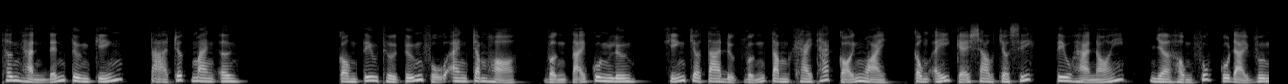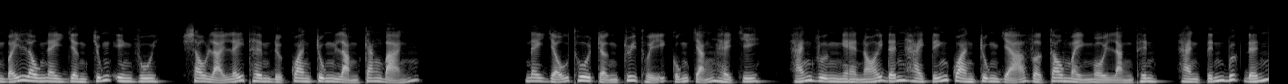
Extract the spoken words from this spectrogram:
thân hành đến tương kiến, ta rất mang ơn. Còn tiêu thừa tướng phủ an trăm họ, vận tải quân lương, khiến cho ta được vững tâm khai thác cõi ngoài, công ấy kể sao cho xiết, tiêu hà nói, nhờ hồng phúc của đại vương bấy lâu nay dân chúng yên vui, sau lại lấy thêm được quan trung làm căn bản. Nay dẫu thua trận truy thủy cũng chẳng hề chi, Hán Vương nghe nói đến hai tiếng quan trung giả vờ cau mày ngồi lặng thinh, hàng tính bước đến,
